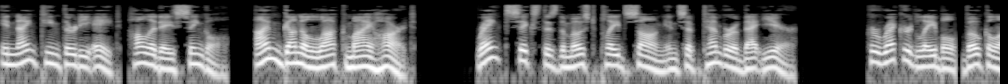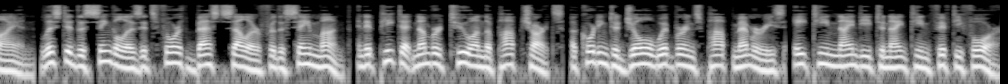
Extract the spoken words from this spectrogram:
In 1938, Holiday's single, "'I'm Gonna Lock My Heart' ranked sixth as the most played song in September of that year. Her record label, Vocalion, listed the single as its fourth best-seller for the same month, and it peaked at number 2 on the pop charts, according to Joel Whitburn's Pop Memories, 1890–1954.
